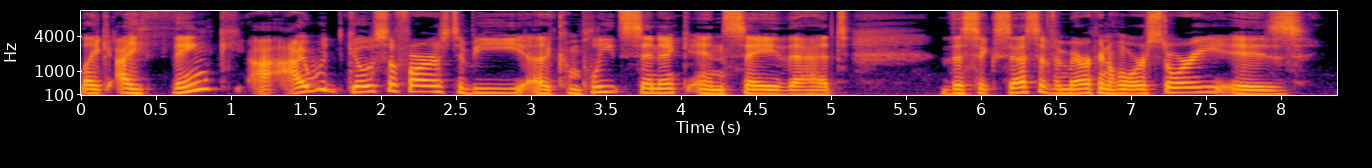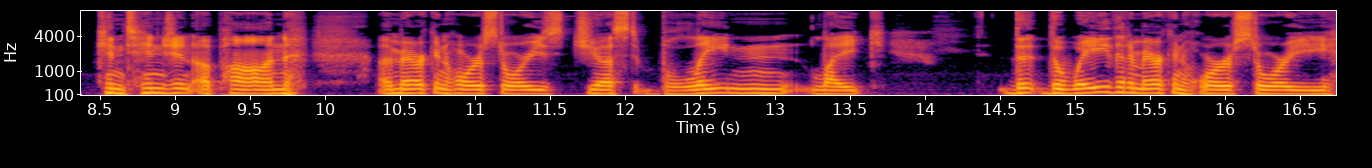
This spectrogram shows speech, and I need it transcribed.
like I think I would go so far as to be a complete cynic and say that the success of American Horror Story is contingent upon American Horror Story's just blatant like the the way that American Horror Story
